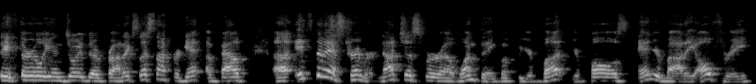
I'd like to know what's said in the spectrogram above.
they thoroughly enjoyed their products. Let's not forget about uh, it's the best trimmer, not just for uh, one thing, but for your butt, your balls, and your body. All three.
